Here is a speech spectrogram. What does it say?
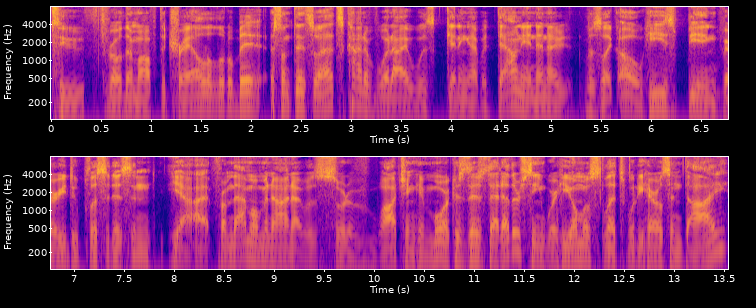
to throw them off the trail a little bit, something. So that's kind of what I was getting at with Downey, and then I was like, oh, he's being very duplicitous, and yeah, I, from that moment on, I was sort of watching him more because there's that other scene where he almost lets Woody Harrelson die,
